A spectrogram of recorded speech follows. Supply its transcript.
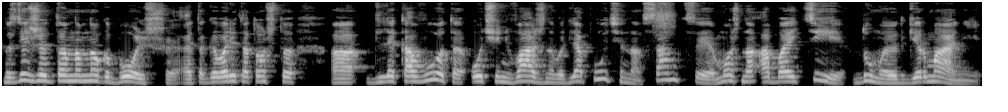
Но здесь же там намного больше. Это говорит о том, что а, для кого-то очень важного для Путина санкции можно обойти, думают Германии.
